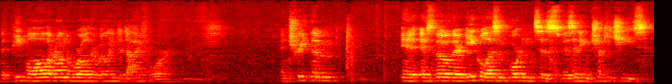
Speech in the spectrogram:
that people all around the world are willing to die for and treat them as though they're equal as important as visiting Chuck E. Cheese.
